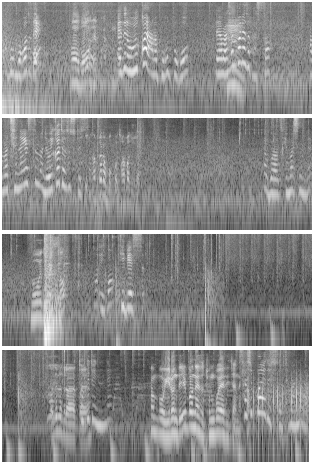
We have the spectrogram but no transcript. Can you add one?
아, 뭐 먹어도 돼? 어, 먹어도 될 것 같은데? 애들 올 거야 아마 보급 보고 내가 말 음. 3번에서 봤어 아마 진행했으면 여기까지 왔을 수도 있어 이 담벼락 먹고 잡아주자 야 뭐야 개 맛있는데? 뭐 들어있어? 어 이거? DBS 어디로 들어갈 거예요? 저기도 있는데 그럼 뭐 이런데 1번에서 존버해야 되지 않을까? 40번에도 있어 저 맞는다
